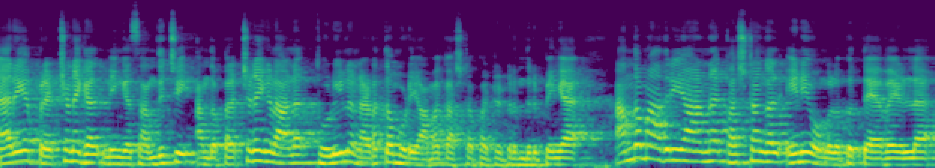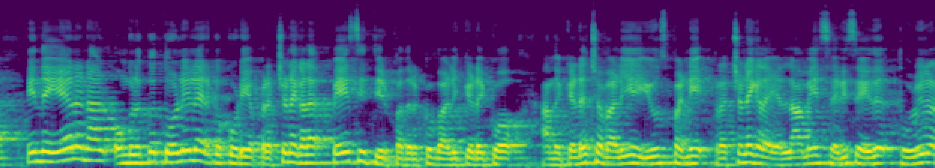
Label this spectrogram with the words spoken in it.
நிறைய பிரச்சனைகள் நீங்கள் சந்தித்து அந்த பிரச்சனைகளால் தொழிலை நடத்த முடியாமல் கஷ்டப்பட்டுட்டு இருந்திருப்பீங்க. அந்த மாதிரியான கஷ்டங்கள் இனி உங்களுக்கு தேவையில்லை. இந்த ஏழு நாள் உங்களுக்கு தொழிலில் இருக்கக்கூடிய பிரச்சனைகளை பேசி தீர்ப்பதற்கு வழி கிடைக்கும். அந்த கிடைச்ச வழியை யூஸ் பண்ணி பிரச்சனைகளை எல்லாமே சரி செய்து தொழிலை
